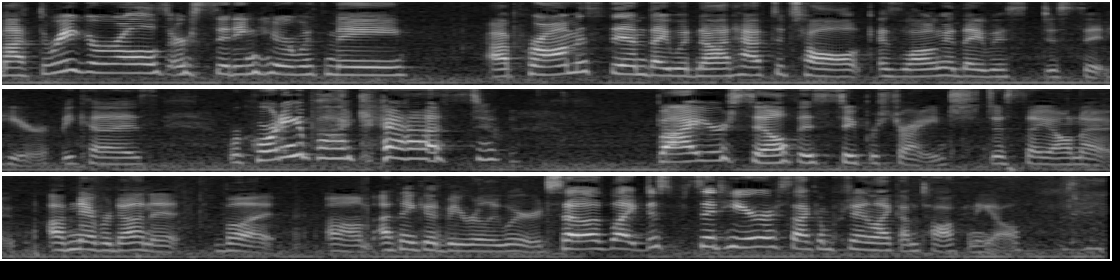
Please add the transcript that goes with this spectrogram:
My three girls are sitting here with me. I promised them they would not have to talk as long as they would just sit here because recording a podcast by yourself is super strange, just so y'all know. I've never done it, but um, I think it'd be really weird. So I was like, just sit here so I can pretend like I'm talking to y'all.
